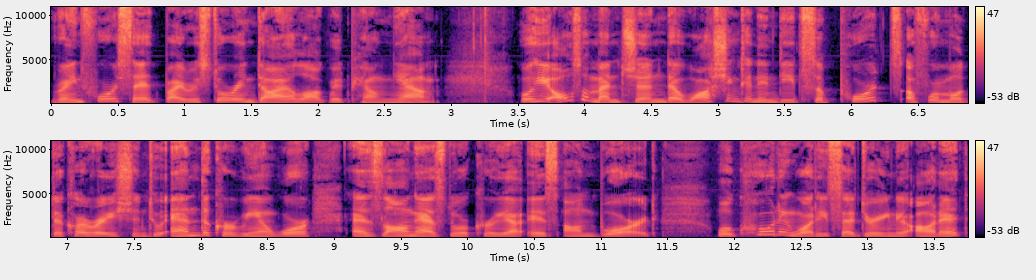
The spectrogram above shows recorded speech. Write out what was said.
reinforce it by restoring dialogue with Pyongyang. Well, he also mentioned that Washington indeed supports a formal declaration to end the Korean War as long as North Korea is on board. Well, quoting what he said during the audit,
